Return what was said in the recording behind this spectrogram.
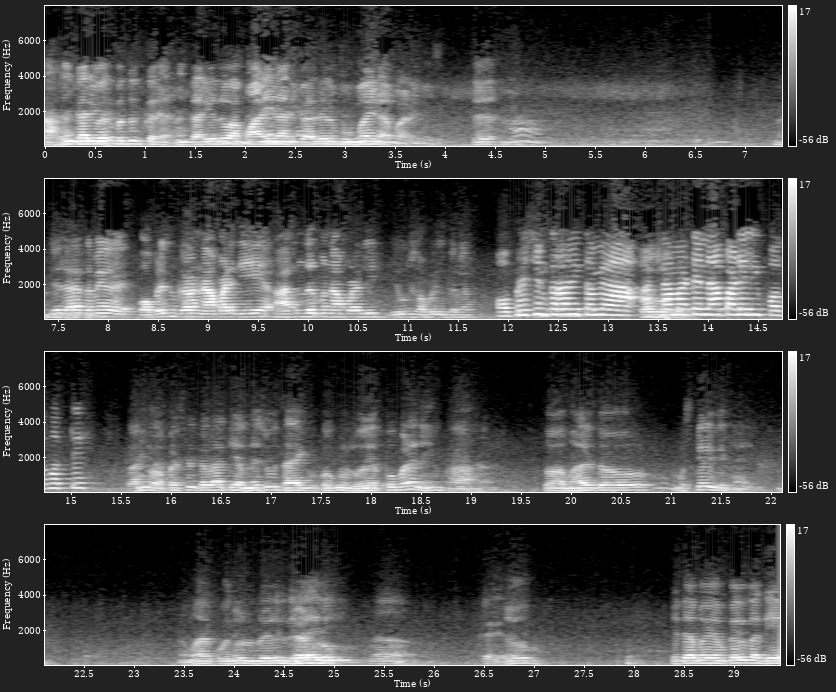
અહંકારી હોય તો બધું જ કરે. અહંકારી હોય તો આ પાણી ના નીકળે બુમાઈ ના પાડે. તમે ઓપરેશન કરવા ના પાડેલી આ સંદર્ભમાં ના પાડેલી એવું સાંભળ્યું પેલા ઓપરેશન કરવાની તમે આટલા માટે ના પાડેલી? પગ વખતે? અહીં ઓપરેશન કરવાથી અમને શું થાય કોઈકનું લોહી આપવું પડે ને? તો અમારે તો મુશ્કેલી બી થાય. અમારે કોઈનું લેવાય નહીં. એટલે અમે એમ કહ્યું કે દેહ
